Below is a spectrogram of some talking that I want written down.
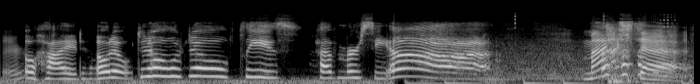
There. Oh, hide. Oh no, no, no, please have mercy. Ah! Max that!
